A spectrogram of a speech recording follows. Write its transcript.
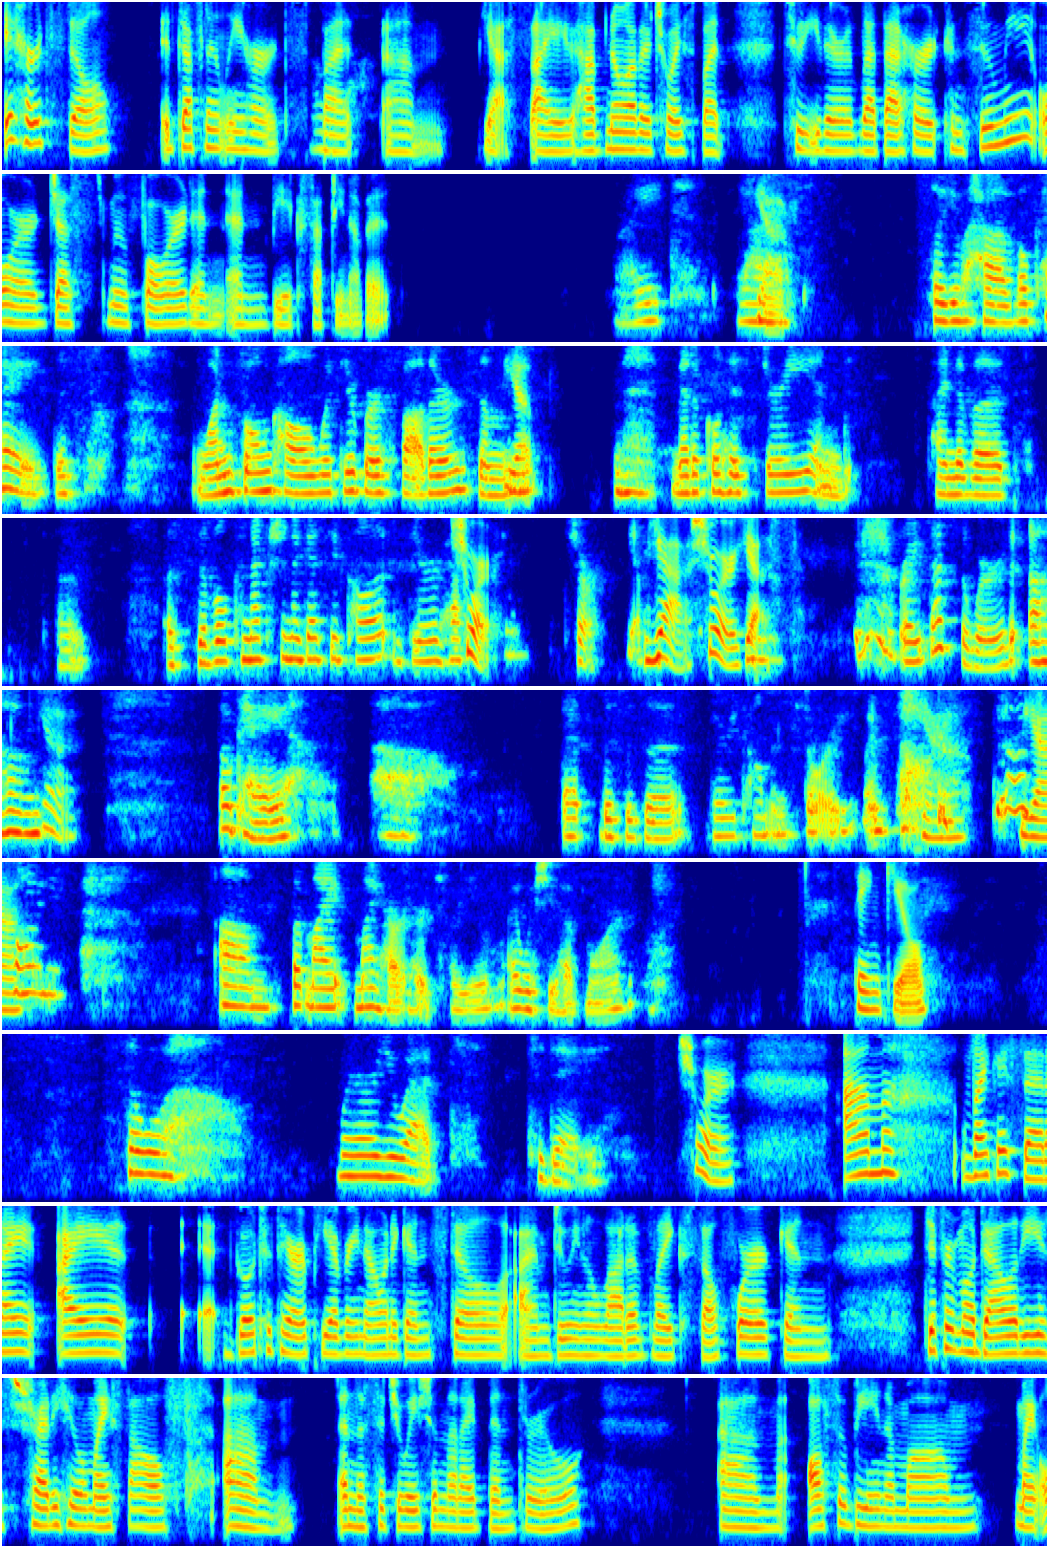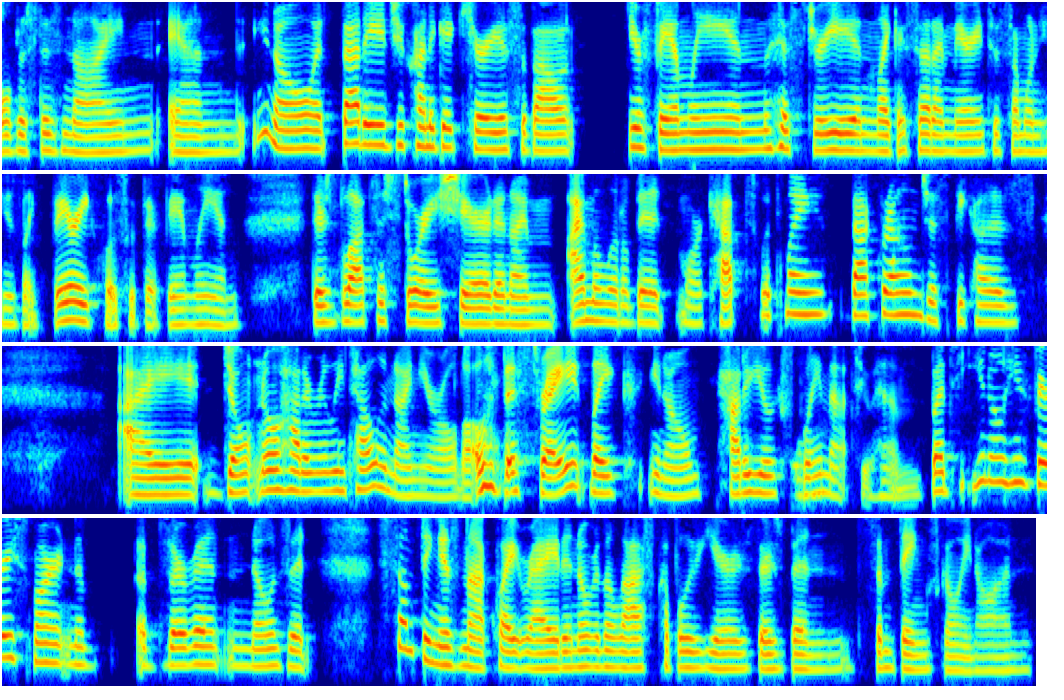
It hurts still. It definitely hurts, oh. but um, yes, I have no other choice but to either let that hurt consume me or just move forward and, and be accepting of it. Right. Yes. Yeah. So you have, okay, this one phone call with your birth father, some yep. medical history, and kind of a, a, a civil connection, I guess you'd call it, with your Sure. Sister? Sure. Yep. Yeah, sure. Yes. right. That's the word. Um, yeah. Okay. Oh, that this is a very common story. I'm sorry. Yeah. yeah. Um, but my my heart hurts for you. I wish you had more. Thank you. So, where are you at today? Sure. Um, like I said, I I go to therapy every now and again. Still, I'm doing a lot of like self work and different modalities to try to heal myself um, and the situation that I've been through. Um, also, being a mom, my oldest is nine. And, you know, at that age, you kind of get curious about your family and the history. And like I said, I'm married to someone who's like very close with their family. And there's lots of stories shared. And I'm, I'm a little bit more kept with my background just because I don't know how to really tell a nine year old all of this, right? Like, you know, how do you explain that to him? But, you know, he's very smart and observant and knows that something is not quite right. And over the last couple of years, there's been some things going on.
